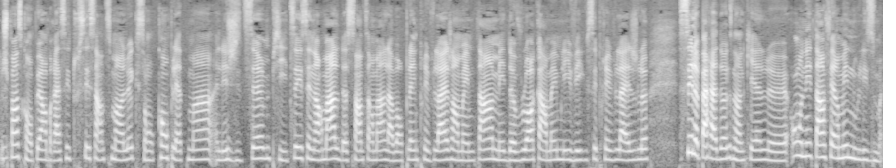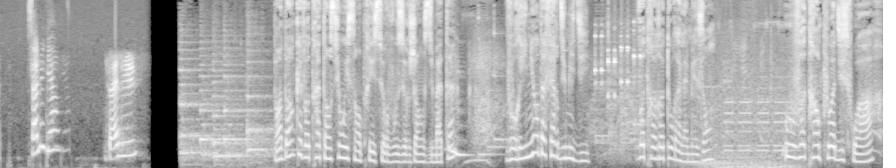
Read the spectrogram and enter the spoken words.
je pense qu'on peut embrasser tous ces sentiments-là qui sont complètement légitimes. Puis, tu sais, c'est normal de se sentir mal d'avoir plein de privilèges en même temps, mais de vouloir quand même les vivre, ces privilèges-là. C'est le paradoxe dans lequel euh, on est enfermés, nous les humains. Salut, Gab! Salut! Pendant que votre attention est centrée sur vos urgences du matin, vos réunions d'affaires du midi, votre retour à la maison ou votre emploi du soir,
